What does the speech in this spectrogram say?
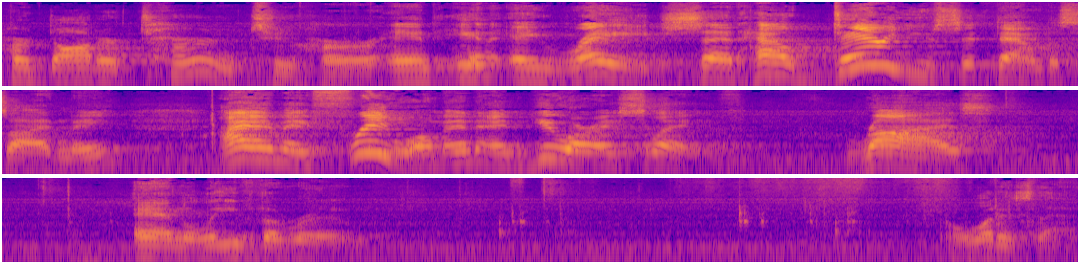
her daughter turned to her and, in a rage, said, How dare you sit down beside me? I am a free woman and you are a slave. Rise and leave the room. Well, what is that?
